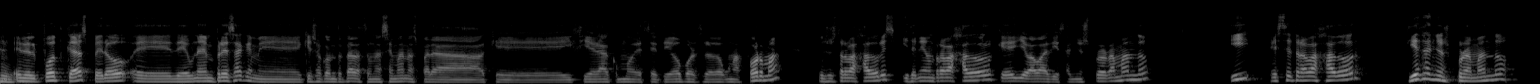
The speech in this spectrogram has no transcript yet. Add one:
hmm. en el podcast, pero eh, de una empresa que me quiso contratar hace unas semanas para que hiciera como de CTO, por decirlo de alguna forma, con sus trabajadores y tenía un trabajador que llevaba 10 años programando y este trabajador, 10 años programando,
